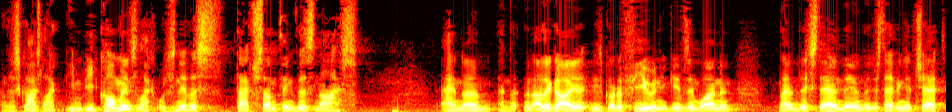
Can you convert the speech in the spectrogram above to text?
And this guy's like, he, he comments like, well, "He's never touched something this nice." And um, and another guy, he's got a few, and he gives him one, and and they stand there and they're just having a chat.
